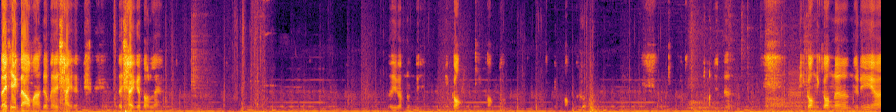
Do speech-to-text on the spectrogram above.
ได้เทคดาวมาเกือบไม่ได้ใช้เลยได้ใช้แค่ตอนแรก ฮ้ยแป๊บนึงดิมีกล่องมีกล่องมีกล่องคอนเทนเนอร์มีกล่องอีกกล่องนึงอยู่นี่เหรอ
